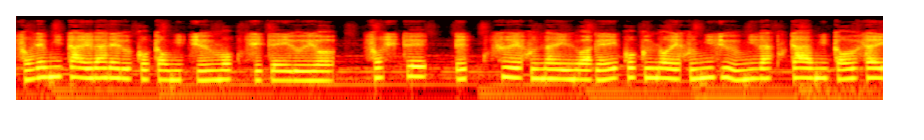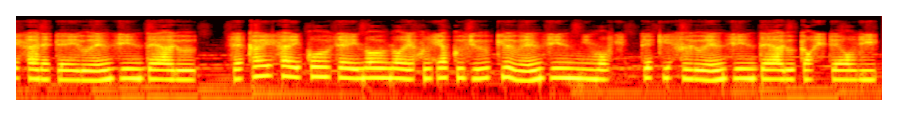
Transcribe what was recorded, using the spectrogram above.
それに耐えられることに注目しているよ。そして、XF9 は米国の F22 ラプターに搭載されているエンジンである、世界最高性能の F119 エンジンにも匹敵するエンジンであるとしており、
